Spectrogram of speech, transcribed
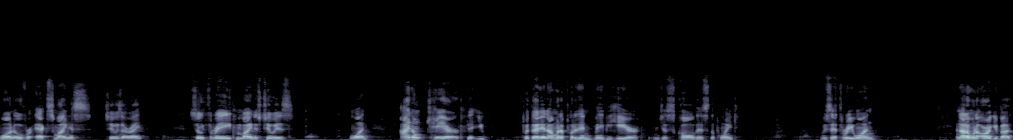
1 over x minus 2, is that right? So 3 minus 2 is 1. I don't care that you put that in. I'm going to put it in maybe here and just call this the point. We say 3, 1. And I don't want to argue about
